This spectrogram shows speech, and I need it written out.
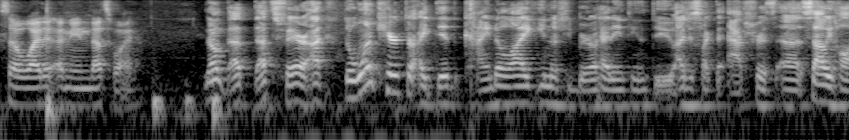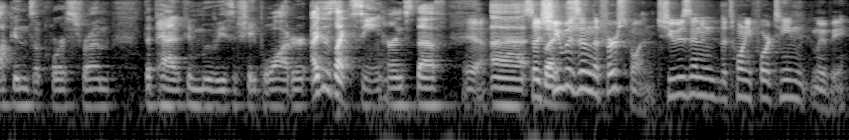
So why? Did, I mean, that's why. no, that that's fair. I, the one character I did kind of like, even though she barely had anything to do, I just like the actress uh, Sally Hawkins, of course, from the Paddington movies and Shape of Water. I just like seeing her and stuff. Yeah. Uh, so she was in the first one. She was in the 2014 movie.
